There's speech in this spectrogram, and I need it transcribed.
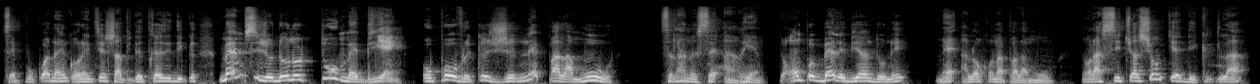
C'est pourquoi dans 1 Corinthiens chapitre 13, il dit que même si je donne tous mes biens aux pauvres, que je n'ai pas l'amour, cela ne sert à rien. Donc on peut bel et bien donner, mais alors qu'on n'a pas l'amour. Dans la situation qui est décrite là,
